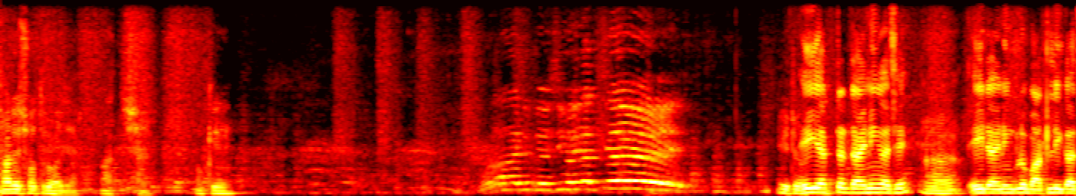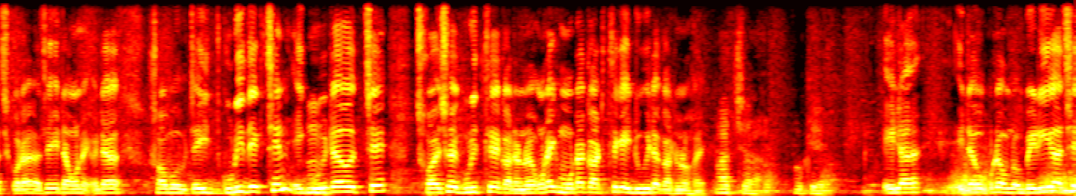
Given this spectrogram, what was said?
সাড়ে সতেরো হাজার আচ্ছা ওকে এটা এই একটা ডাইনিং আছে। হ্যাঁ। এই ডাইনিংগুলো বাটলি কাজ করা আছে। এটা অনেক এটা সব হচ্ছে এই গুড়ি দেখছেন? এই গুড়িটা হচ্ছে ছয় ছয় গুড়ির থেকে কাটানো হয়। অনেক মোটা কাঠ থেকে এই গুড়িটা কাটানো হয়। আচ্ছা ওকে। এটা এটা উপরে বেরিয়ে আছে।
